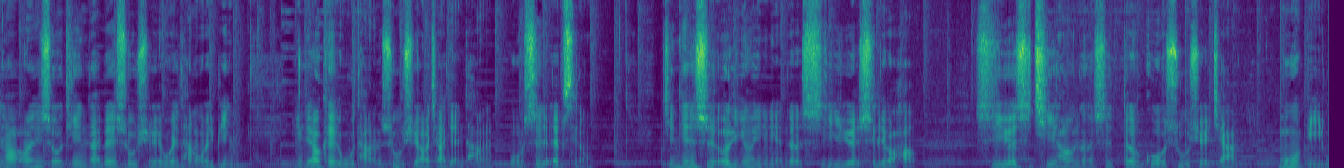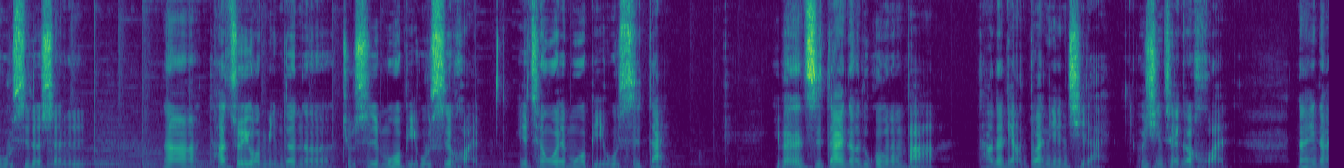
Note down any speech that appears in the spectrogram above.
大家好，欢迎收听来杯数学，微糖微冰，饮料可以无糖，数学要加点糖。我是 Epsilon，今天是二零二零年的十一月十六号，十一月十七号呢是德国数学家莫比乌斯的生日。那他最有名的呢就是莫比乌斯环，也称为莫比乌斯带。一般的纸带呢，如果我们把它的两端连起来，会形成一个环。那你拿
